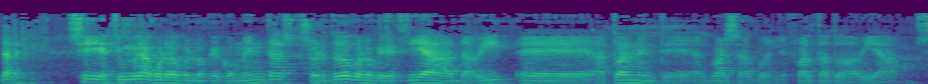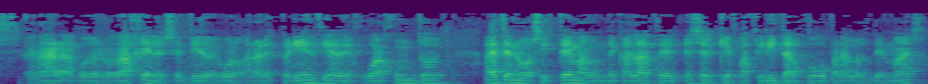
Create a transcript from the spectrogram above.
Dale. Sí, estoy muy de acuerdo con lo que comentas, sobre todo con lo que decía David. Eh, actualmente al Barça pues le falta todavía ganar algo de rodaje en el sentido de bueno ganar experiencia, de jugar juntos a este nuevo sistema donde Calaces es el que facilita el juego para los demás.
